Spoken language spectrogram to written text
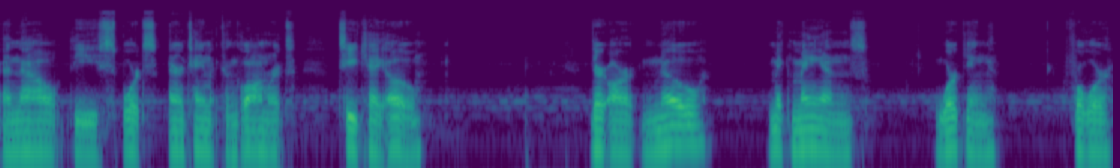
and now the sports entertainment conglomerate TKO, there are no McMahons working for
